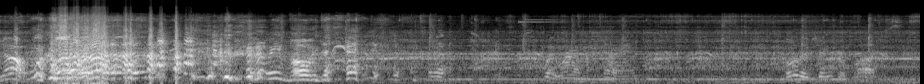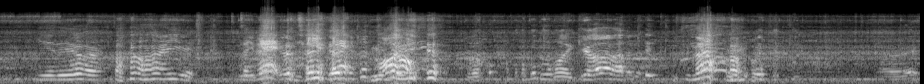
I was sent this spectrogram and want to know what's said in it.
No! we both died. Wait, where am I? There I am. oh, they're training for Fox. Yeah, they are. Oh, yeah. Take that! Take that! Oh, yeah. Oh my god! No! Alright.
